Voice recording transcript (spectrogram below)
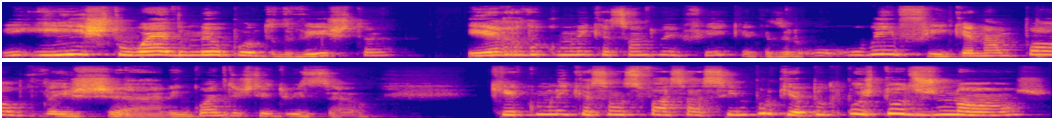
E, e isto é, do meu ponto de vista, erro de comunicação do Benfica. Quer dizer, o, Benfica não pode deixar, enquanto instituição, que a comunicação se faça assim. Porquê? Porque depois todos nós,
